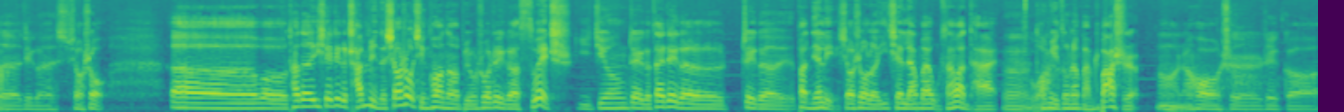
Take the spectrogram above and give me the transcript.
的这个销售。呃，我它的一些这个产品的销售情况呢，比如说这个 Switch 已经这个在这个这个半年里销售了一千两百五三万台，嗯同比增长百分之八十啊。嗯然后是这个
